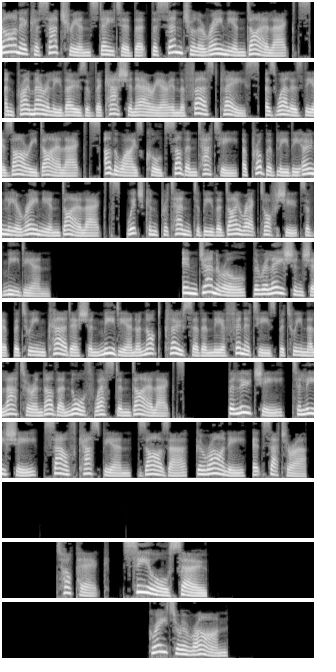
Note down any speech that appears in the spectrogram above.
Garnik Asatrian stated that the central Iranian dialects, and primarily those of the Kashan area in the first place, as well as the Azari dialects otherwise called Southern Tati are probably the only Iranian dialects, which can pretend to be the direct offshoots of Median. In general, the relationship between Kurdish and Median are not closer than the affinities between the latter and other northwestern dialects, Baluchi, Talishi, South Caspian, Zaza, Gorani, etc. See also Greater Iran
